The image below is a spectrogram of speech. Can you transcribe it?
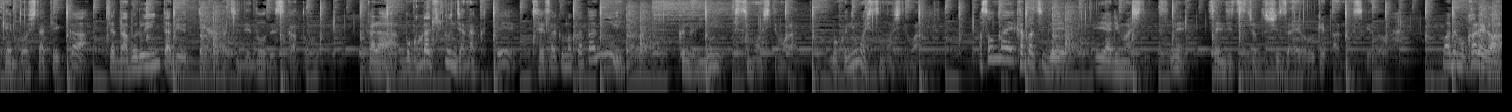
検討した結果じゃあダブルインタビューっていう形でどうですかと。だから僕が聞くんじゃなくて制作の方にくぬぎに質問してもらって僕にも質問してもらってと、まあ、そんな形でやりましてですね先日ちょっと取材を受けたんですけど、まあでも彼が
